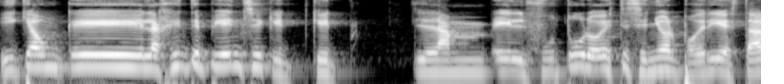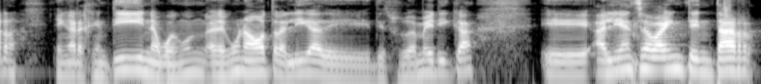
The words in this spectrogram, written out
y que aunque la gente piense que, el futuro de este señor podría estar en Argentina o en alguna otra liga de, Sudamérica, eh, Alianza va a intentar,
